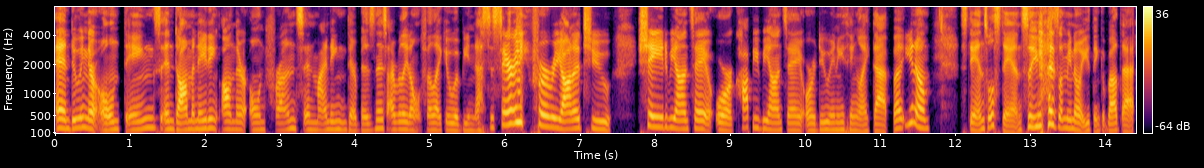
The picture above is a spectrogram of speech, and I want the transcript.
and doing their own things and dominating on their own fronts and minding their business, I really don't feel like it would be necessary for Rihanna to shade Beyonce or copy Beyonce or do anything like that. But you know, stands will stand. So you guys let me know what you think about that.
